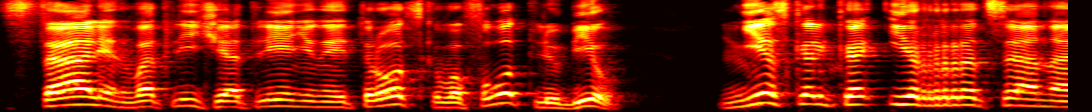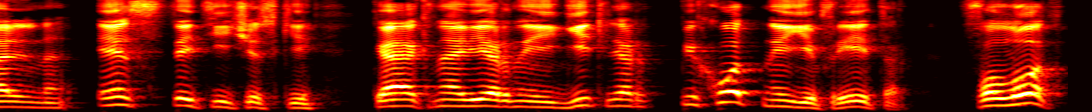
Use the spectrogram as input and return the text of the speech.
Сталин, в отличие от Ленина и Троцкого, флот любил. Несколько иррационально, эстетически, как, наверное, и Гитлер, пехотный ефрейтор. Флот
